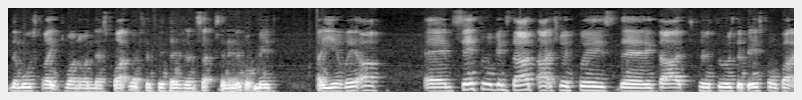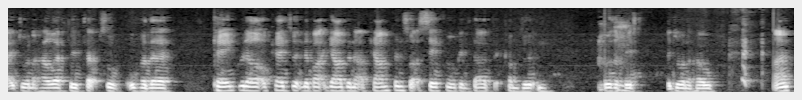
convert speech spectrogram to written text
the most liked one on this blacklist in 2006, and then it got made a year later. Um, Seth Rogen's dad actually plays the dad who throws the baseball bat at Jonah Hill after he tips over the tent with the little kids out in the back garden at a camping. So it's Seth Rogen's dad that comes out and throws a baseball at Jonah Hill. and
